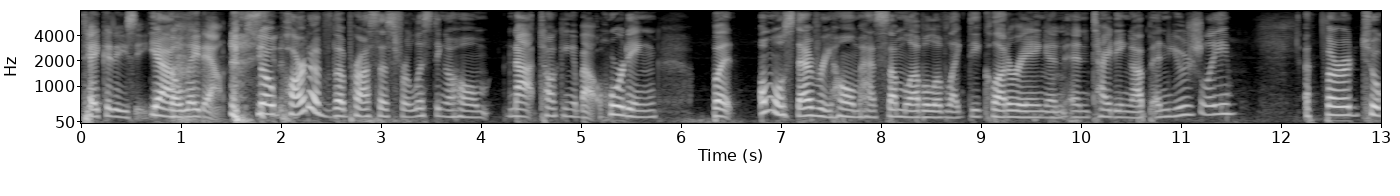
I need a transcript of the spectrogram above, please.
take it easy. Yeah. go lay down. so part of the process for listing a home, not talking about hoarding, but almost every home has some level of like decluttering and, mm-hmm. and tidying up. And usually a third to a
